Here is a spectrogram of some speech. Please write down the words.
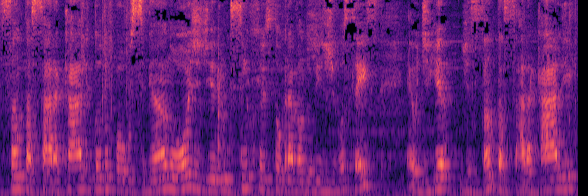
Santa Sara Kali, todo o povo cigano. Hoje, dia 25, que eu estou gravando o vídeo de vocês, é o dia de Santa Sara Kali,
